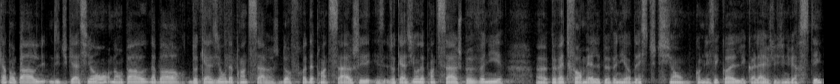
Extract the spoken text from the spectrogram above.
quand on parle d'éducation, ben, on parle d'abord d'occasions d'apprentissage, d'offres d'apprentissage. Ces occasions d'apprentissage peuvent venir, euh, peuvent être formelles, elles peuvent venir d'institutions comme les écoles, les collèges, les universités.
